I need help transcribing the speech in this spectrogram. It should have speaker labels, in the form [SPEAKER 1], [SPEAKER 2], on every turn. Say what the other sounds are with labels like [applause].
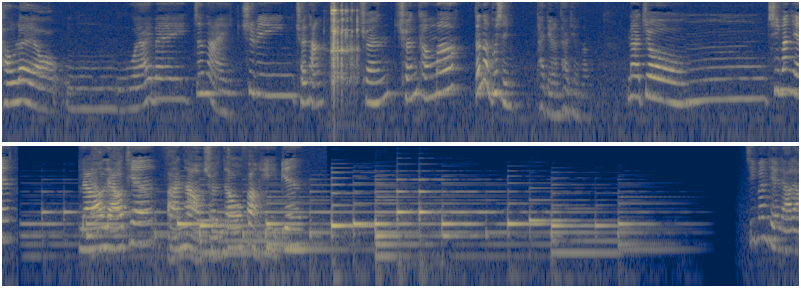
[SPEAKER 1] 好累哦。嗯，我要一杯真奶去冰全糖。
[SPEAKER 2] 全全糖吗？
[SPEAKER 1] 等等，不行，太甜了，太甜了。
[SPEAKER 2] 那就
[SPEAKER 1] 嗯，七分甜。
[SPEAKER 2] 聊聊天，烦恼全都放一边。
